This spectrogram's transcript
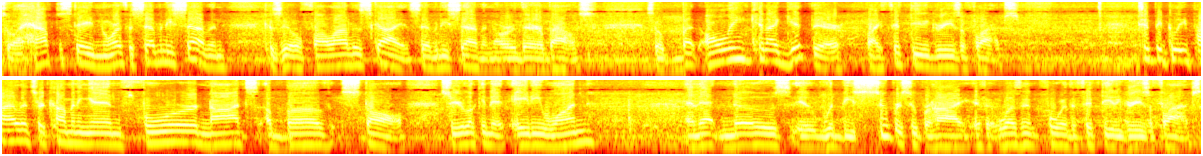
So I have to stay north of 77 because it'll fall out of the sky at 77 or thereabouts. So, but only can I get there by 50 degrees of flaps. Typically, pilots are coming in four knots above stall. So you're looking at 81 and that nose it would be super super high if it wasn't for the 50 degrees of flaps.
